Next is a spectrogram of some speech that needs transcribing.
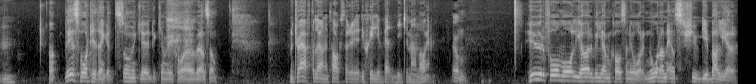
Mm. Ja, det är svårt helt enkelt. Så mycket det kan vi komma överens om. Med draft och lönetak så det, det skiljer väldigt lite mellan lagen. Mm. Hur få mål gör William Karlsson i år? Når han ens 20 baljer?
